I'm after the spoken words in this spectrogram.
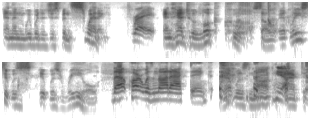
and then we would have just been sweating Right. and had to look cool. So at least it was it was real. That part was not acting. That was not Yeah. acting.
